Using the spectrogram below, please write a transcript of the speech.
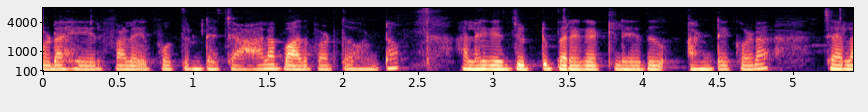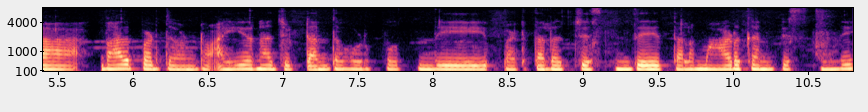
కూడా హెయిర్ ఫాల్ అయిపోతుంటే చాలా బాధపడుతూ ఉంటాం. అలాగే జుట్టు పెరగట్లేదు అంటే కూడా చాలా బాధపడుతూ ఉంటాం. అయ్యో నా జుట్టు అంతా ఊడిపోతుంది పడతలు వచ్చేస్తుంది తల మాడు కనిపిస్తుంది.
